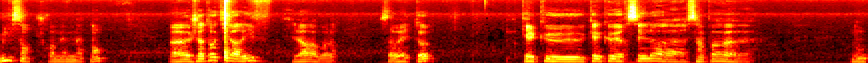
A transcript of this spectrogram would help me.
1100 je crois même maintenant. J'attends qu'il arrive, et là voilà, ça va être top. Quelques, quelques RC là, sympa. donc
